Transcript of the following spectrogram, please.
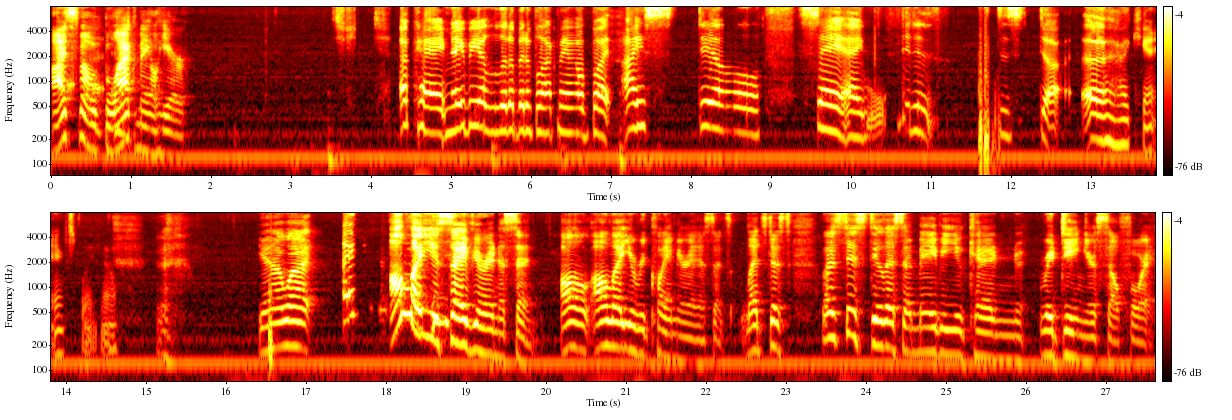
I smell blackmail here. okay, maybe a little bit of blackmail, but I still say I didn't. Just uh, uh, I can't explain now. You know what? I- I'll let you save your innocence. I'll I'll let you reclaim your innocence. Let's just let's just do this and maybe you can redeem yourself for it.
